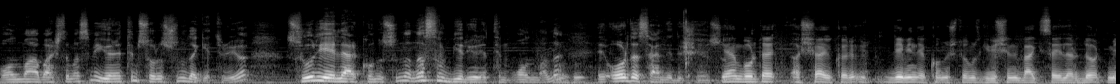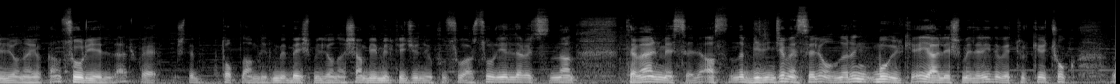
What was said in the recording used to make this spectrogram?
olmaya başlaması bir yönetim sorusunu da getiriyor. Suriyeliler konusunda nasıl bir yönetim olmalı? Hı hı. E, orada sen ne düşünüyorsun? Yani burada aşağı yukarı demin de konuştuğumuz gibi şimdi belki sayıları 4 milyona yakın Suriyeliler ve işte toplam 25 milyon aşan bir mülteci nüfusu var. Suriyeliler açısından temel mesele aslında birinci mesele onların bu ülkeye yerleşmeleriydi ve Türkiye çok e,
